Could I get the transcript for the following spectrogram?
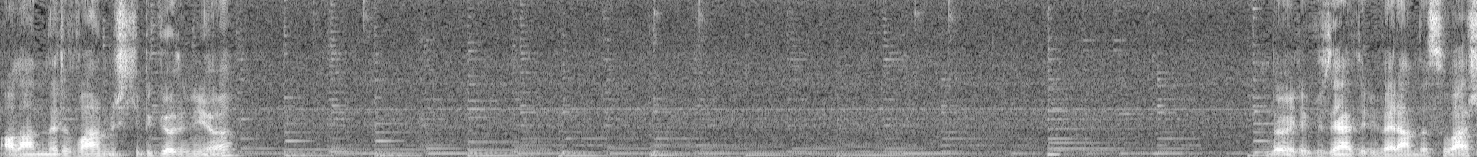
alanları varmış gibi görünüyor. Böyle güzel de bir verandası var.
